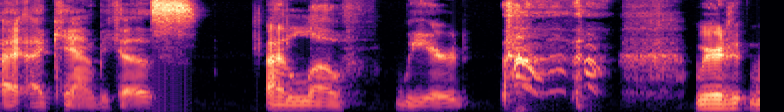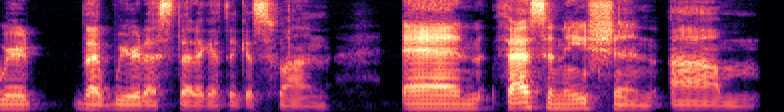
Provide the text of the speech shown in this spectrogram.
I, I can because I love weird, weird, weird. That weird aesthetic I think is fun and fascination um,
